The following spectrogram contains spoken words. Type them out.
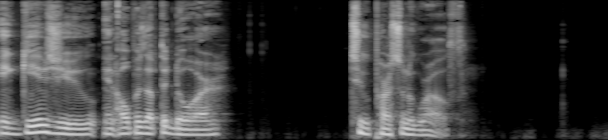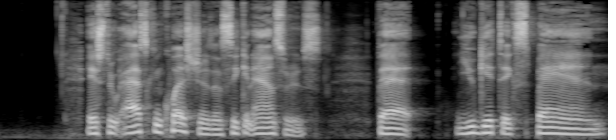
it gives you and opens up the door to personal growth. It's through asking questions and seeking answers that you get to expand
